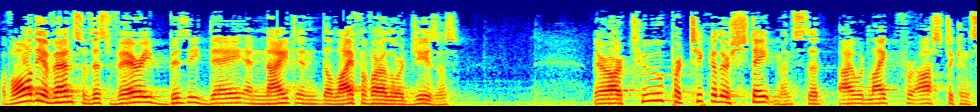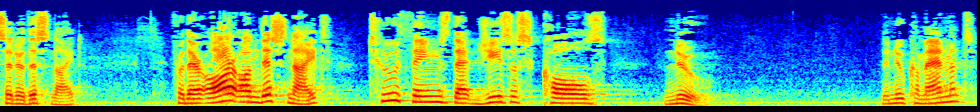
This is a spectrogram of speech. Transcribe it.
Of all the events of this very busy day and night in the life of our Lord Jesus, there are two particular statements that I would like for us to consider this night. For there are on this night two things that Jesus calls new the New Commandment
